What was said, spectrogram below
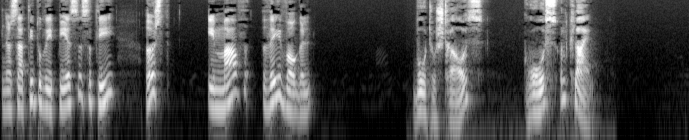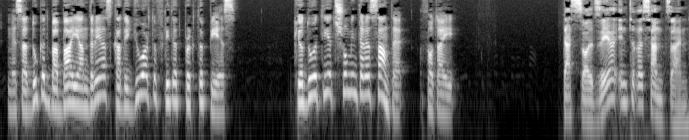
ndërsa titulli i pjesës së tij është I madh dhe i vogël. Botho Strauss, Groß und Klein. Me sa duket babai i Andreas ka dëgjuar të flitet për këtë pjesë. Kjo duhet të jetë shumë interesante, thotë ai. Das soll sehr interessant sein.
